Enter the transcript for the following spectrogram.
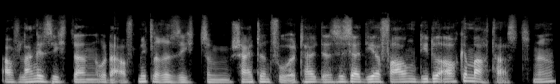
auf lange Sicht dann oder auf mittlere Sicht zum Scheitern verurteilt. Das ist ja die Erfahrung, die du auch gemacht hast. Ne?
